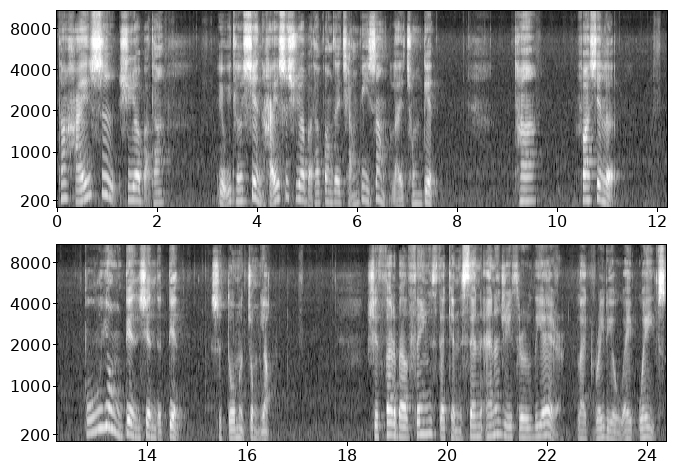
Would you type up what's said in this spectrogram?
他还是需要把它有一条线，还是需要把它放在墙壁上来充电。他发现了不用电线的电是多么重要。She thought about things that can send energy through the air, like radio waves,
